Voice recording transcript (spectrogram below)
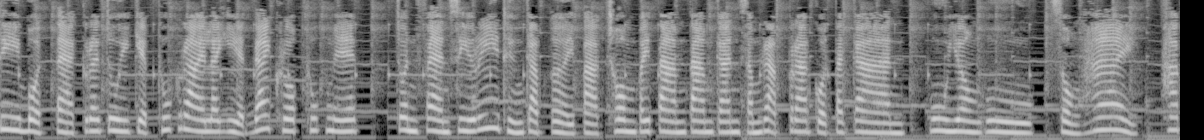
ตีบทแตกกระจุยเก็บทุกรายละเอียดได้ครบทุกเม็ด จนแฟนซีรีส์ถึงกับเอ่ยปากชมไปตามตามกันสำหรับปรากฏการณ์อูยองอู ส่งให้พัก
